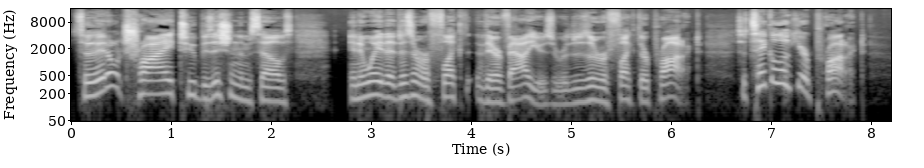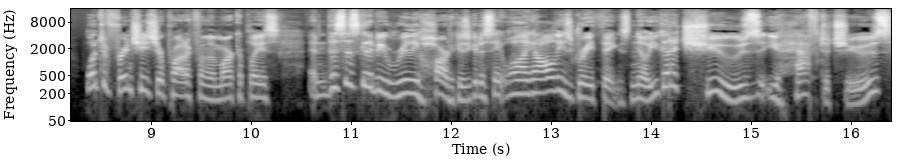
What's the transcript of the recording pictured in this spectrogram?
So they don't try to position themselves in a way that doesn't reflect their values or doesn't reflect their product. So take a look at your product. What differentiates your product from the marketplace? And this is going to be really hard because you're going to say, well, I got all these great things. No, you got to choose. You have to choose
